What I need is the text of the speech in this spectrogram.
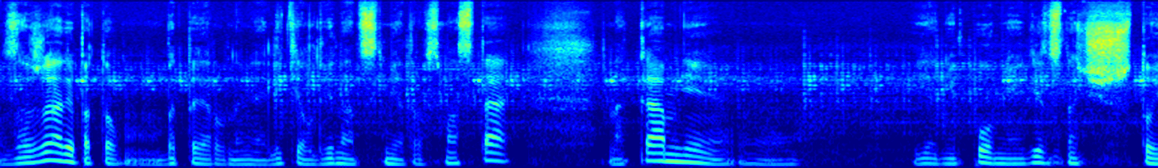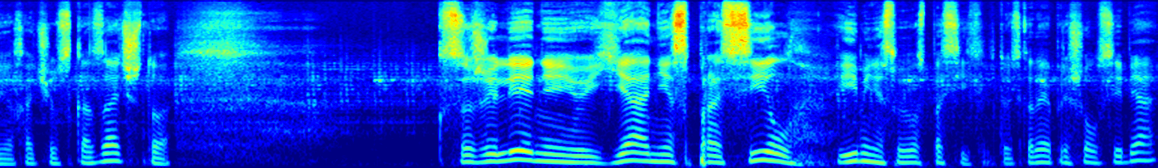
зажали, потом БТР на меня летел 12 метров с моста на камне. Э, я не помню. Единственное, что я хочу сказать, что, к сожалению, я не спросил имени своего спасителя. То есть, когда я пришел в себя,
